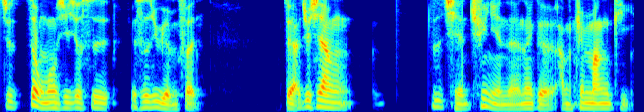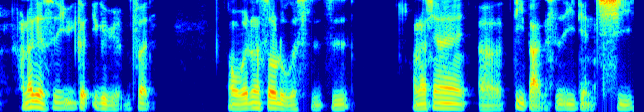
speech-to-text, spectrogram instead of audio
就这种东西就是有时候是缘分。对啊，就像之前去年的那个 On-Chain Monkey，那个是一个一个缘分。我那时候卤个十只，那现在呃地板是一点七，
